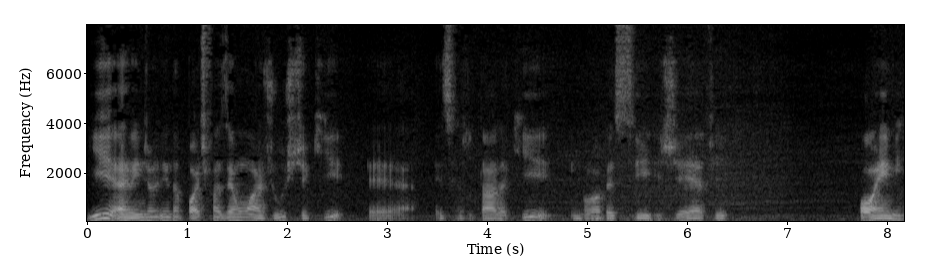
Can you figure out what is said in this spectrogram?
E a gente ainda pode fazer um ajuste aqui, é, esse resultado aqui engloba esse GF OM,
